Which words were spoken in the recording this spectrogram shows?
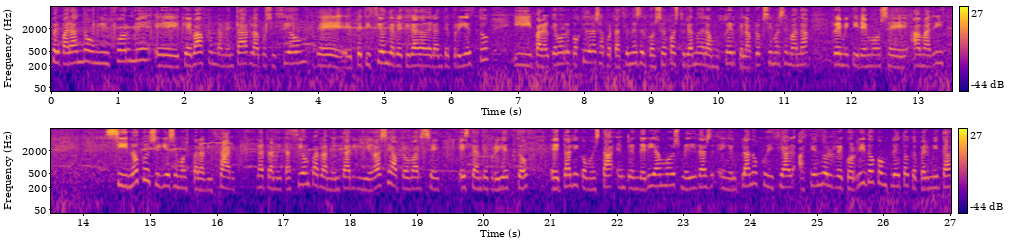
preparando un informe eh, que va a fundamentar la posición de eh, petición de retirada del anteproyecto y para el que hemos recogido las aportaciones del Consejo Asturiano de la Mujer que la próxima semana remitiremos eh, a Madrid. Si no consiguiésemos paralizar la tramitación parlamentaria y llegase a aprobarse este anteproyecto, tal y como está, emprenderíamos medidas en el plano judicial haciendo el recorrido completo que permita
